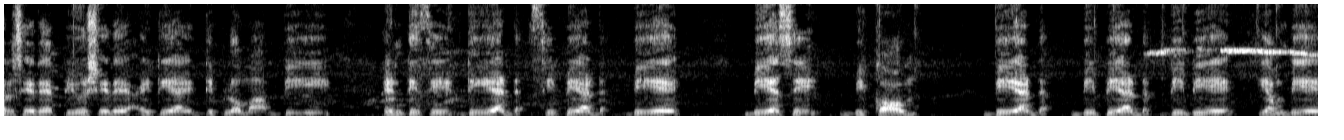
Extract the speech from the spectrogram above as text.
L C ಇದೆ ಪಿ ಯು ಸಿ ಇದೆ I T I diploma BE N T C D Ed C P Ed B A B S C B Com B Ed B P Ed B B A M B A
